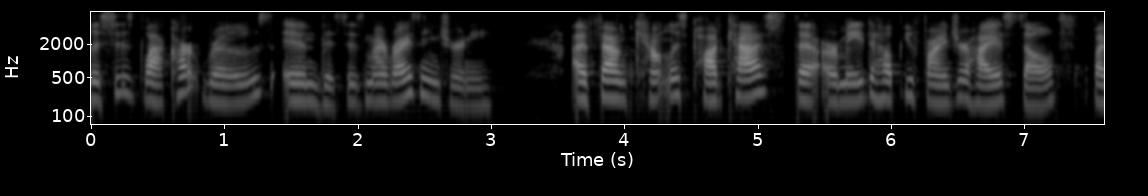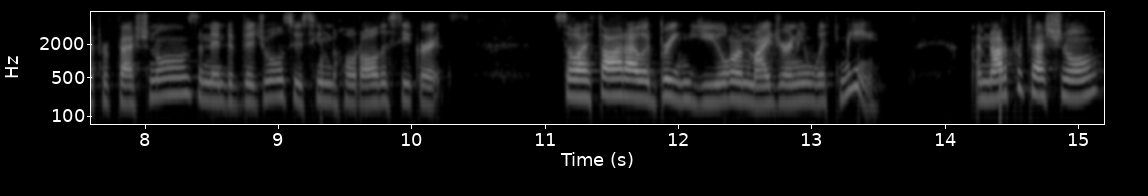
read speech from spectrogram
this is Blackheart Rose, and this is my rising journey. I've found countless podcasts that are made to help you find your highest self by professionals and individuals who seem to hold all the secrets. So I thought I would bring you on my journey with me. I'm not a professional,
